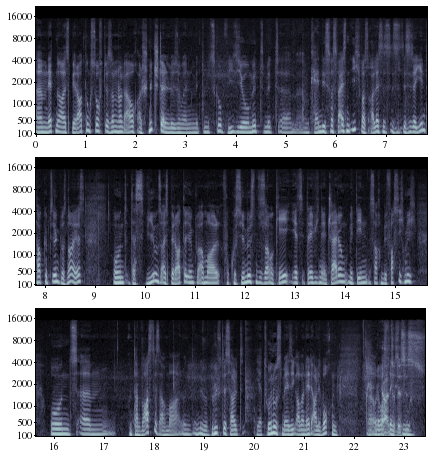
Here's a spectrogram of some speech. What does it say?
Ähm, nicht nur als Beratungssoftware, sondern halt auch als Schnittstellenlösungen mit, mit Scope Visio, mit, mit ähm, ähm Candice, was weiß denn ich, was alles. Das ist, das ist ja jeden Tag gibt es irgendwas Neues. Und dass wir uns als Berater irgendwo auch mal fokussieren müssen, zu sagen, okay, jetzt treffe ich eine Entscheidung, mit den Sachen befasse ich mich und, ähm, und dann war es das auch mal und, und überprüft es halt ja turnusmäßig, aber nicht alle Wochen. Äh, oder was ja, also denkst das du? Ist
